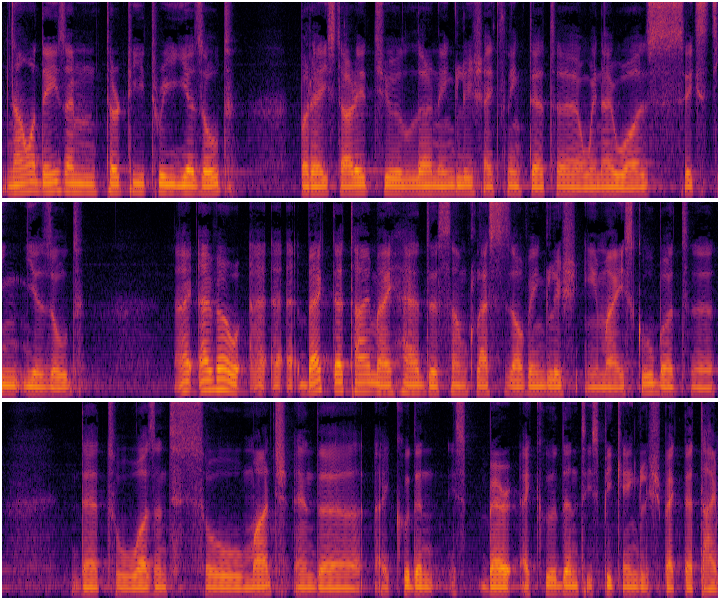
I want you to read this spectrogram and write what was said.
nowadays I'm 33 years old, but I started to learn English. I think that uh, when I was 16 years old. I I've uh, back that time I had uh, some classes of English in my school, but uh, that wasn't so much, and uh, I couldn't bear I couldn't speak English back that time.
